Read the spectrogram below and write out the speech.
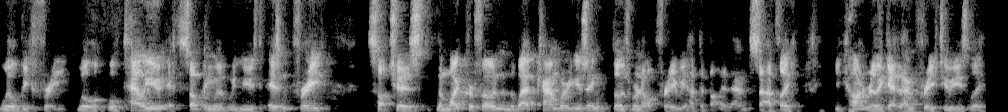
will be free. We'll, we'll tell you if something that we used isn't free, such as the microphone and the webcam we're using. Those were not free. We had to buy them, sadly. You can't really get them free too easily.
